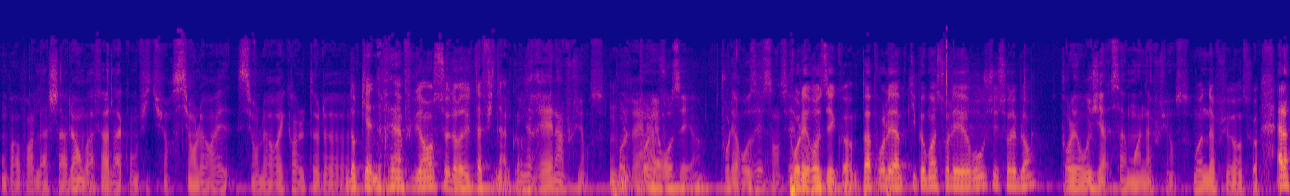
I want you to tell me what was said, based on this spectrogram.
on va avoir de la chaleur, on va faire de la confiture. Si on le, ré- si on le récolte, le, Donc il y a une réinfluence sur le résultat final. Quoi. une réelle influence. Pour- pour, Une réelle pour les rosés. hein. Pour les rosés essentiellement. Pour les rosés, quoi. Pas pour les un petit peu moins sur les rouges et sur les blancs? Pour les rouges, ça a moins d'influence. Moins d'influence. quoi. Alors,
